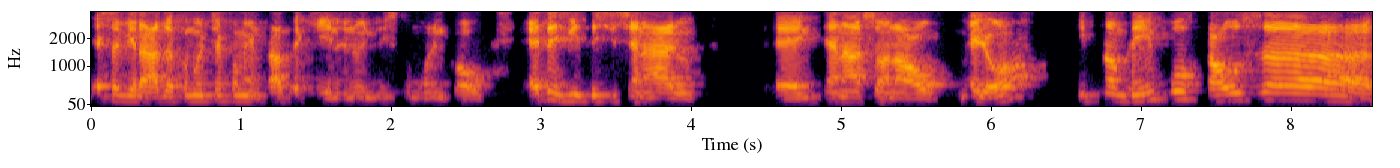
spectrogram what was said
dessa virada, como eu tinha comentado aqui né, no início do Morning Call, é devido a esse cenário é, internacional melhor e também por causa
